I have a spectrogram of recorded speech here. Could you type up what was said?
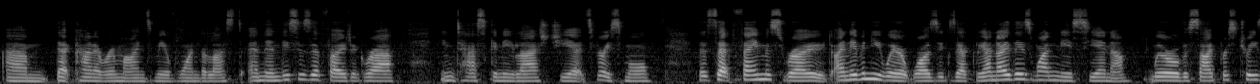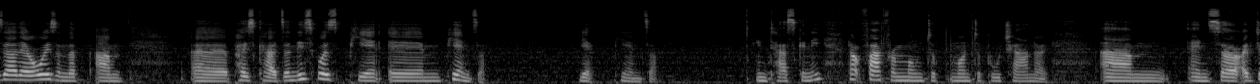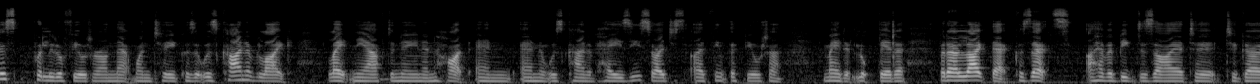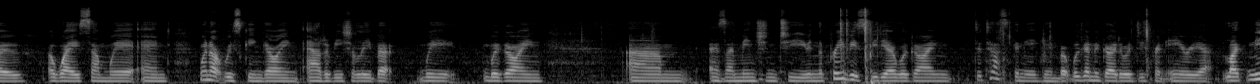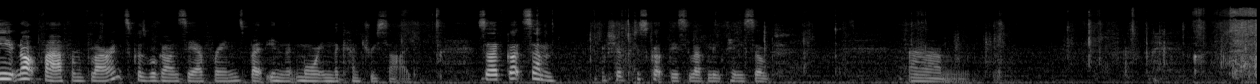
um, that kind of reminds me of Wanderlust. And then this is a photograph in Tuscany last year. It's very small. It's that famous road. I never knew where it was exactly. I know there's one near Siena where all the cypress trees are. They're always on the um, uh, postcards. And this was Pien um, Pienza. Yeah, Pienza in Tuscany, not far from Monte Montepulciano. Um, and so I've just put a little filter on that one too because it was kind of like late in the afternoon and hot and, and it was kind of hazy. So I just, I think the filter made it look better. But I like that because that's, I have a big desire to, to go away somewhere and we're not risking going out of Italy, but we, we're going, um, as I mentioned to you in the previous video, we're going to Tuscany again, but we're going to go to a different area, like near, not far from Florence because we'll go and see our friends, but in the, more in the countryside. So I've got some, actually I've just got this lovely piece of um,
